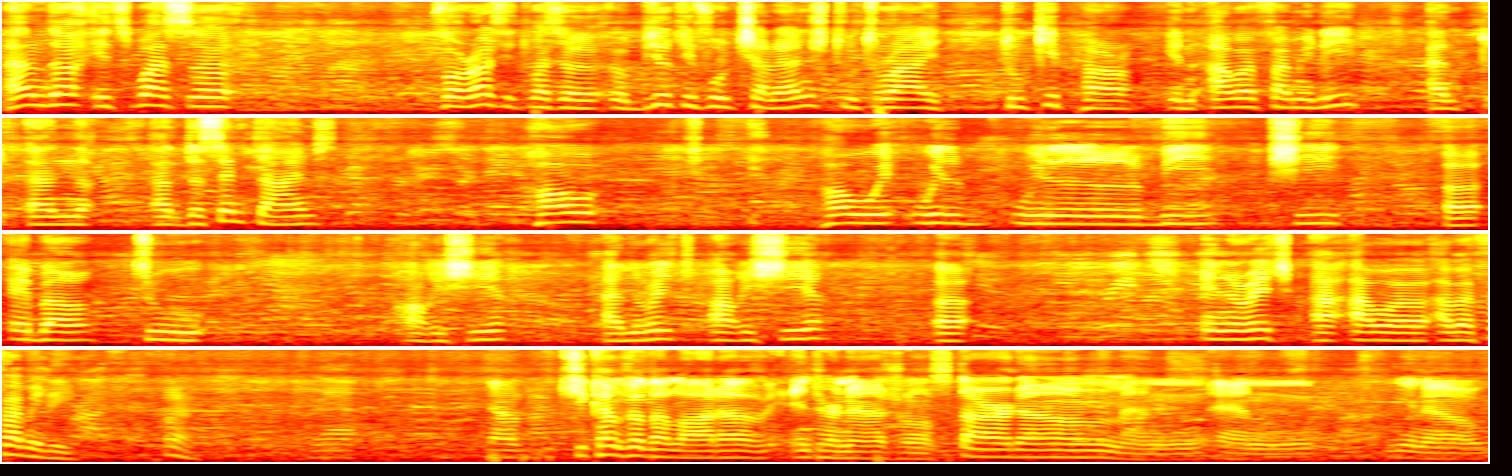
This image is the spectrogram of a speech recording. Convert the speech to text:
And uh, it was, uh, for us, it was a, a, beautiful challenge to try to keep her in our family and, and at the same time, how, how will, will be she uh, able to enrichir, and enrich, enrichir, uh, enrich our, our family. Yeah. Now, she comes with a lot of international stardom, and, and you know,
